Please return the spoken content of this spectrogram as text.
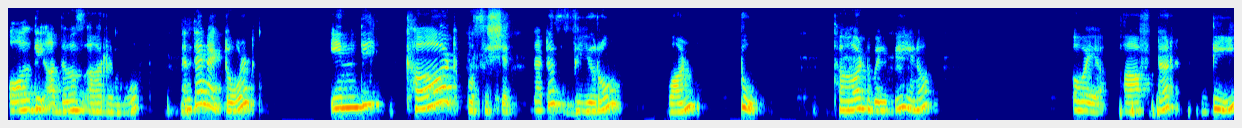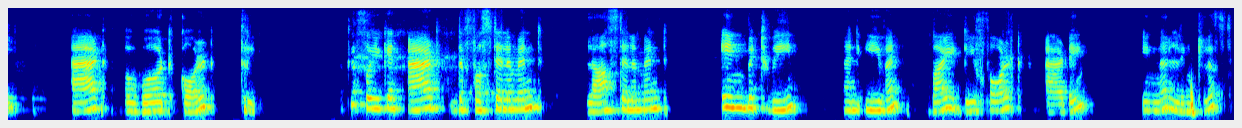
All the others are removed. And then I told in the third position, that is 0, 1, 2. Third will be, you know, over here. After D, add a word called 3. Okay, so you can add the first element, last element, in between, and even by default adding in a linked list.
